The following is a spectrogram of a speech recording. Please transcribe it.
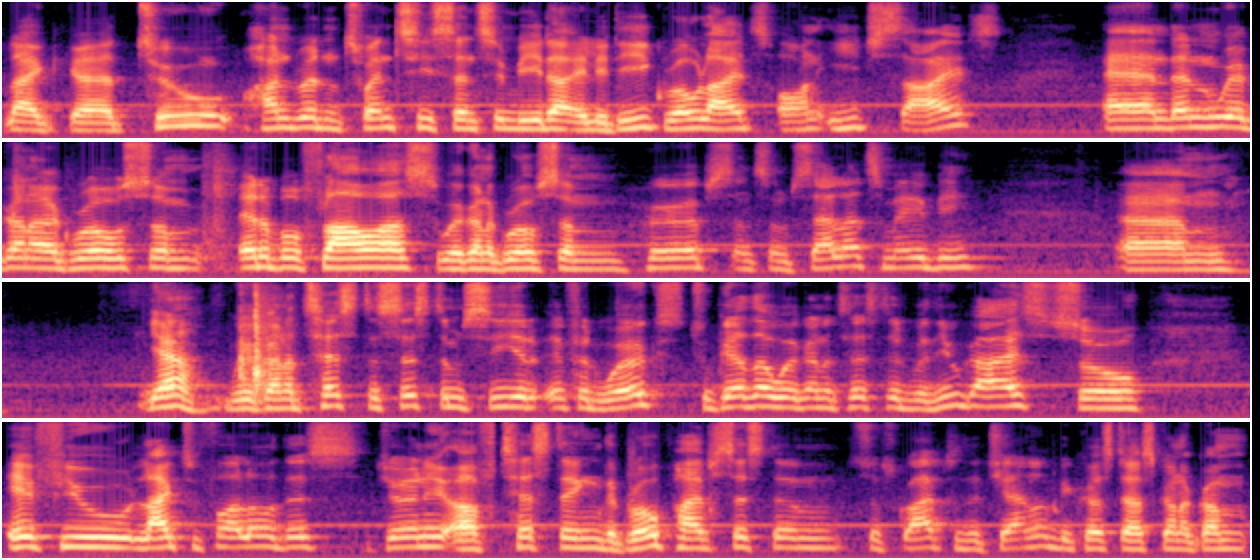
like uh, 220 centimeter LED grow lights on each side. And then we're gonna grow some edible flowers. We're gonna grow some herbs and some salads maybe. Um, yeah, we're gonna test the system, see if it works. Together, we're gonna test it with you guys. So if you like to follow this journey of testing the grow pipe system, subscribe to the channel because there's gonna come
